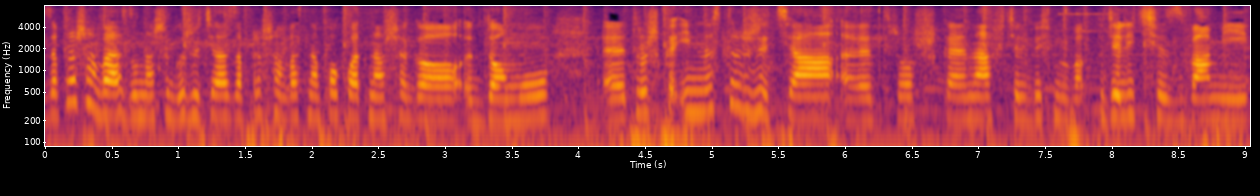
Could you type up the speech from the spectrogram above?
Zapraszam Was do naszego życia, zapraszam Was na pokład naszego domu. E, Troszkę inny styl życia, e, troszkę na, chcielibyśmy podzielić się z Wami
